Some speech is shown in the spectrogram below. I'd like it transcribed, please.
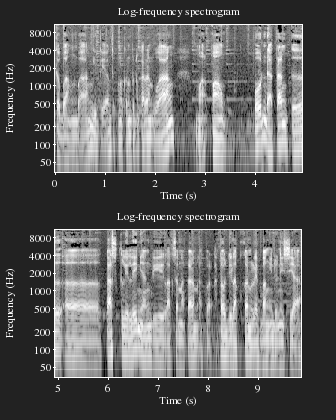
ke bank-bank gitu ya untuk melakukan penukaran uang maupun datang ke uh, kas keliling yang dilaksanakan atau dilakukan oleh Bank Indonesia.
